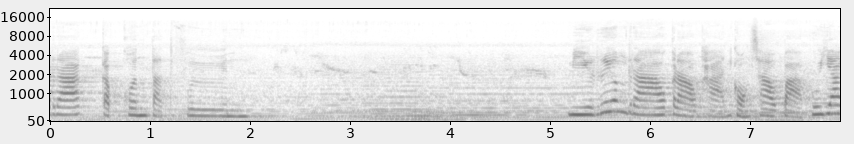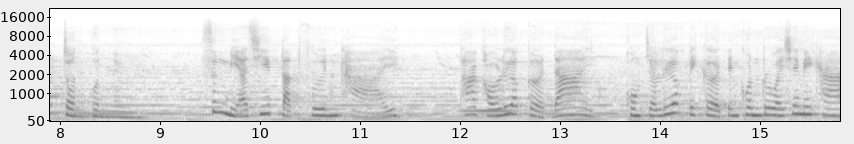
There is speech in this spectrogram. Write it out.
ารักษ์กับคนตัดฟืน มีเรื่องราวกล่าวขานของชาวป่าผู้ยากจนคนหนึ่ง ซึ่งมีอาชีพตัดฟืนขาย ถ้าเขาเลือกเกิดได้ คงจะเลือกไปเกิดเป็นคนรวยใช่ไหมคะ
